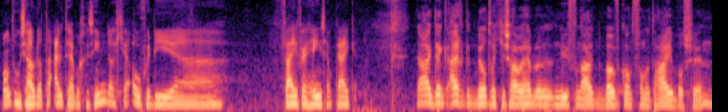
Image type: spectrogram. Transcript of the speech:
Want hoe zou dat eruit hebben gezien dat je over die eh, vijver heen zou kijken? Ja, ik denk eigenlijk het beeld wat je zou hebben nu vanuit de bovenkant van het haaienbassin,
